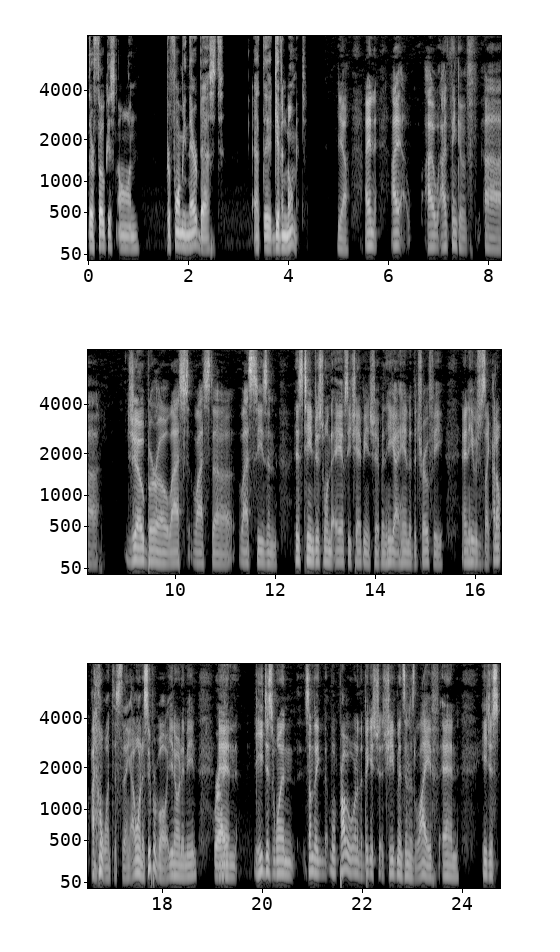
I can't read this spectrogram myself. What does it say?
They're focused on performing their best at the given moment. Yeah, and I I, I think of uh, Joe Burrow last last uh, last season his team just won the AFC championship and he got handed the trophy and he was just like, I don't, I don't want this thing. I want a Super Bowl. You know what I mean? Right. And he just won something, well, probably one of the biggest achievements in his life. And he just,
